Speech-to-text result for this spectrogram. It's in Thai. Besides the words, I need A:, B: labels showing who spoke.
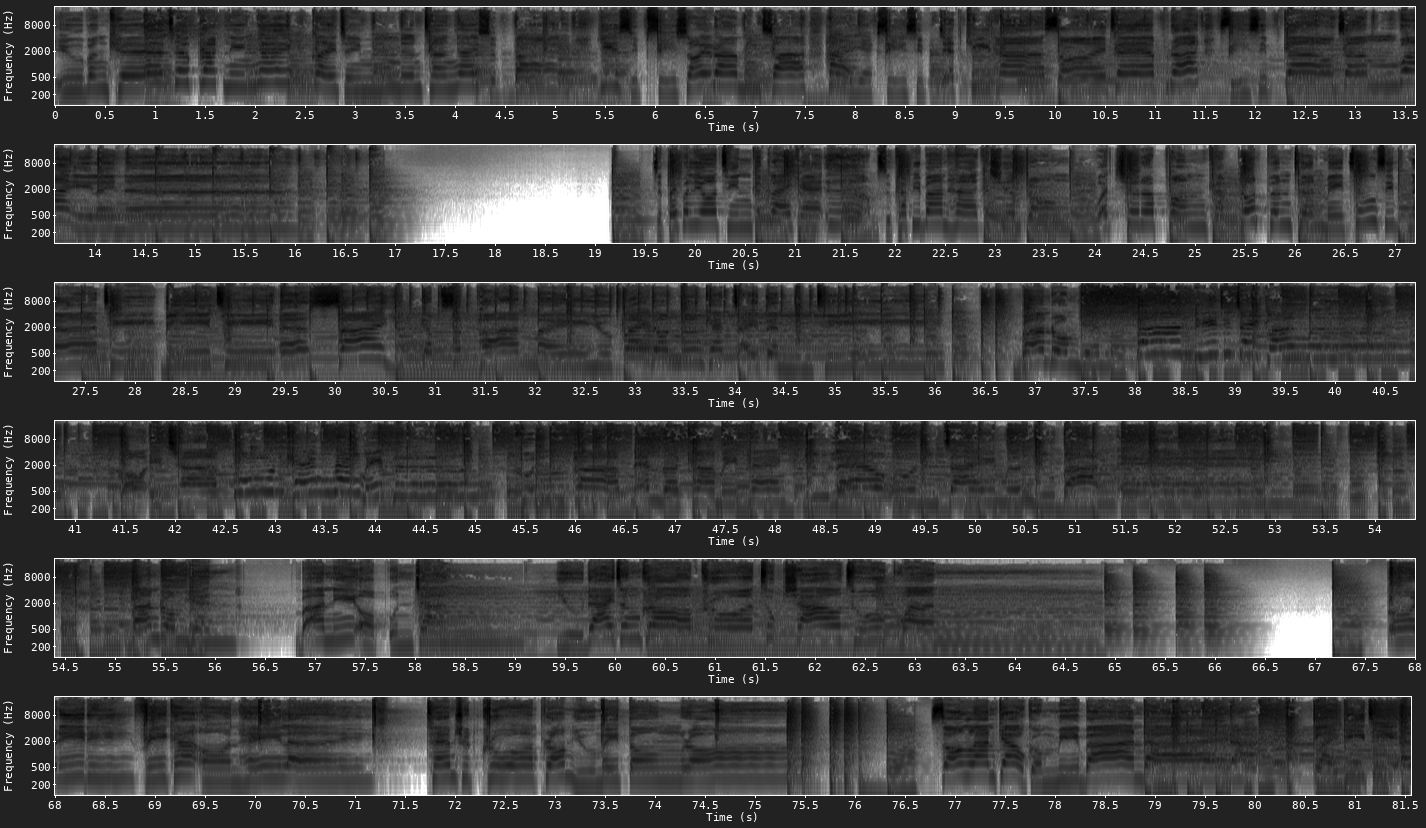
A: อยู่บางเขตเธอรักนี่ไงใกล้ใจมึงเดินทางง่ายสบาย 24 ซอยรามอินทราห้าแยก47ขีดห้าซอยเทพรัก49 จำไว้เลยนะจะไปพลโยธินก็ใกล้แค่เอื้อม สุขาพิบาลหาก็เชื่อมตรง วัชรพลขับรถเพลินเทินไม่ถึงสิบนาที BTS บ้านนี้อบอุ่นจัง อยู่ได้ทั้งครอบครัวทุกเช้าทุกวันโปรดีดีฟรีค่าอ่อนให้เลย แถมชุดครัวพร้อมอยู่ไม่ต้องรอ สองล้านเก้าก็มีบ้านได้ใกล้ BTS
